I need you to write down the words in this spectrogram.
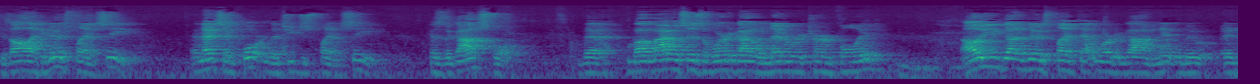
Because all I can do is plant a seed. And that's important that you just plant a seed. Because the gospel, the well, Bible says the word of God will never return void. All you've got to do is plant that word of God, and it will do it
